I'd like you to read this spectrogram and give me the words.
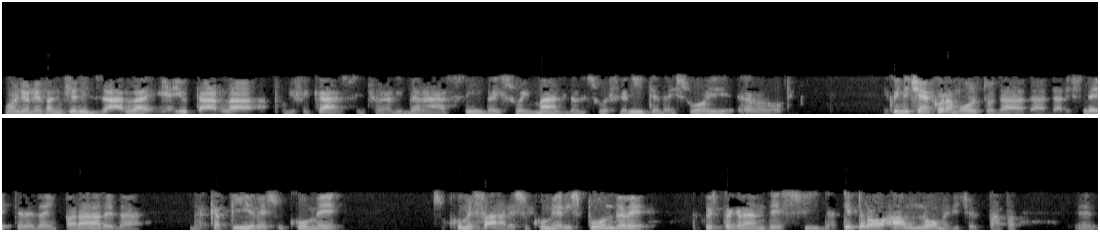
vogliono evangelizzarla e aiutarla a purificarsi, cioè a liberarsi dai suoi mali, dalle sue ferite, dai suoi errori. E quindi c'è ancora molto da, da, da riflettere, da imparare, da, da capire su come su come fare, su come rispondere a questa grande sfida, che però ha un nome, dice il Papa. Eh,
